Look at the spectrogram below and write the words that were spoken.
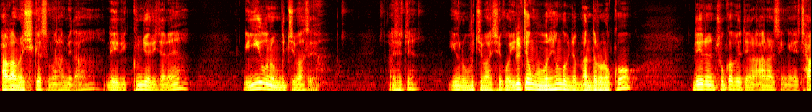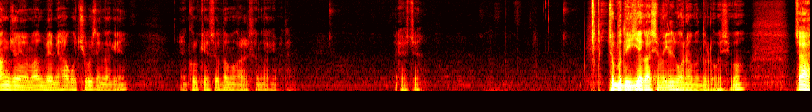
마감을 시켰으면 합니다. 내일이 금요일이잖아요. 이유는 묻지 마세요. 아셨죠? 이유는 묻지 마시고 일정 부분 현금 좀 만들어 놓고 내일은 종가 베팅을 안 할 생각이에요. 장중에만 매매하고 치울 생각이에요. 예, 그렇게 해서 넘어갈 생각입니다. 아셨죠? 전부 다 이해 가시면 1번 한번 눌러보시고 자,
